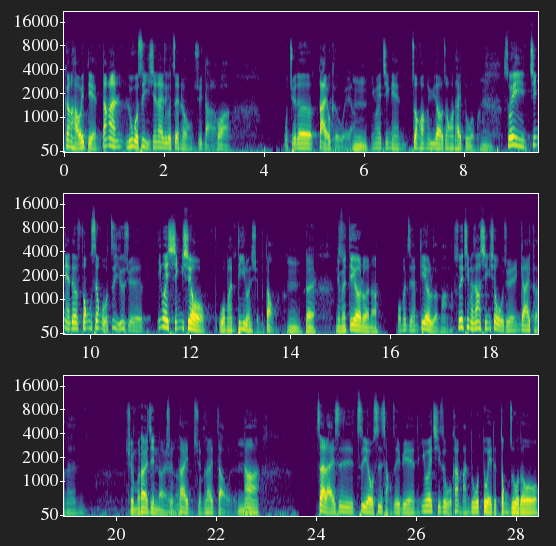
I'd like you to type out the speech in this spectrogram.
更好一点。当然，如果是以现在这个阵容去打的话，我觉得大有可为啊。嗯，因为今年状况遇到的状况太多了嘛。嗯。所以今年的风声，我自己就觉得，因为新秀我们第一轮选不到嘛。嗯，对。你们第二轮呢？我们只能第二轮嘛。所以基本上新秀，我觉得应该可能选不太进来，选不太选不太到了。嗯。那再来是自由市场这边，因为其实我看蛮多队的动作都。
